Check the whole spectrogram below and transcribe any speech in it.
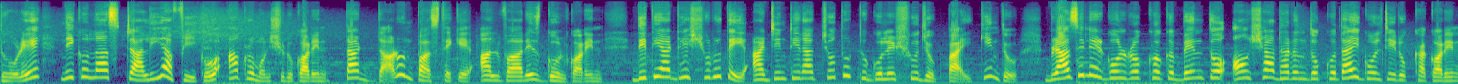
ধরে নিকোলাস টালিয়াফিকো আক্রমণ শুরু করেন। তার দারুণ পাস থেকে আলভারেজ গোল করেন। দ্বিতীয়ার্ধের শুরুতেই আর্জেন্টিনা চতুর্থ গোলের সুযোগ পায়। কিন্তু ব্রাজিলের গোলরক্ষক বেন্তো অসাধারণ দক্ষতায় গোলটি রক্ষা করেন।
